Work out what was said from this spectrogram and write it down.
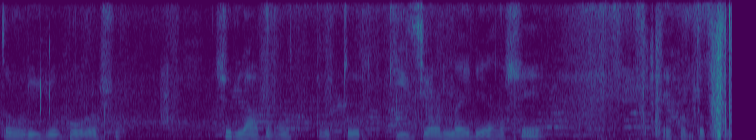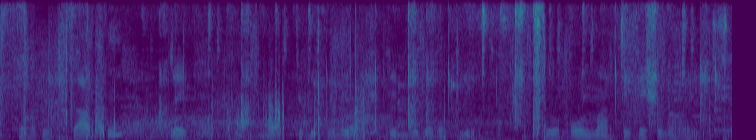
তো রিও ঘুম আসুক সে লাভ পুতুল কি যে অনলাইনে আসে? এখন তো করতে হবে। তাতে মার থেকে শুনে আসি কেন্দ্রে বেড়াতে তো ওর মার থেকে শোনা হয়ে গেছে।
